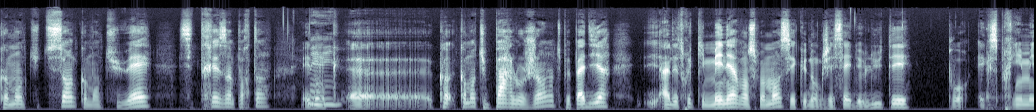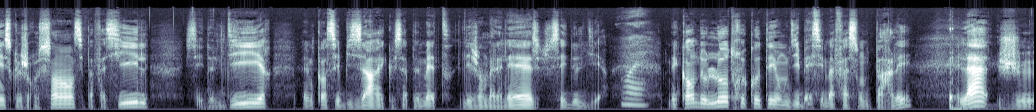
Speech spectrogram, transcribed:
comment tu te sens, comment tu es. C'est très important. Et Mais donc, oui. euh, co- comment tu parles aux gens, tu peux pas dire. Un des trucs qui m'énerve en ce moment, c'est que donc j'essaye de lutter pour exprimer ce que je ressens. C'est pas facile. J'essaye de le dire, même quand c'est bizarre et que ça peut mettre les gens mal à l'aise. J'essaye de le dire. Ouais. Mais quand de l'autre côté on me dit, ben, c'est ma façon de parler, là, je,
